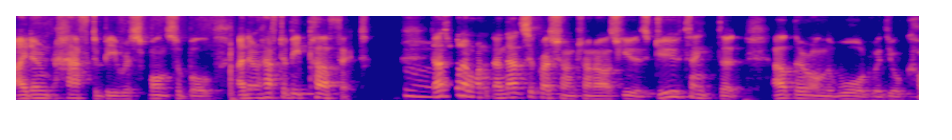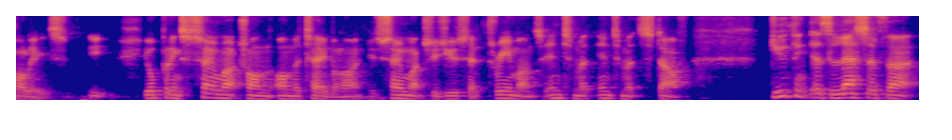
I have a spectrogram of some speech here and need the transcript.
I don't have to be responsible. I don't have to be perfect. Mm. That's what I want, and that's the question I'm trying to ask you: Is do you think that out there on the ward with your colleagues, you're putting so much on on the table, aren't you? So much, as you said, three months, intimate, intimate stuff do you think there's less of that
